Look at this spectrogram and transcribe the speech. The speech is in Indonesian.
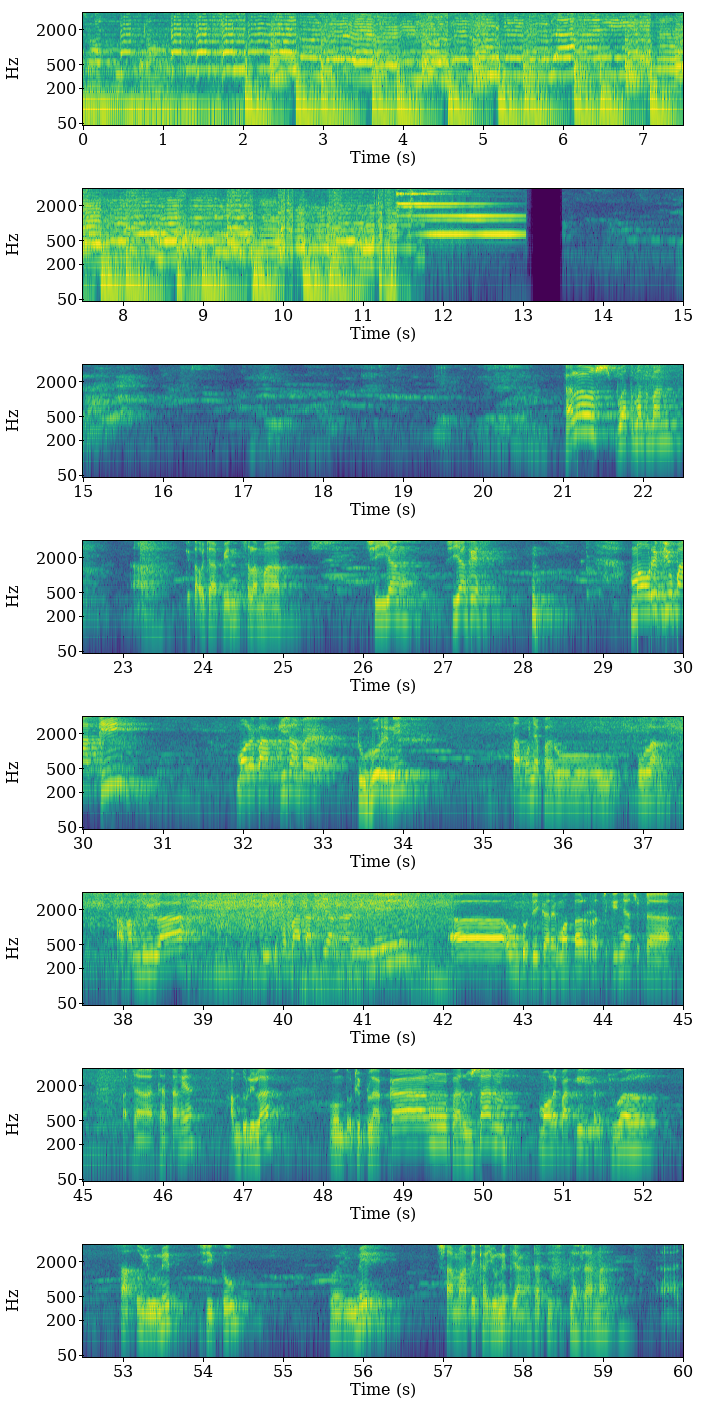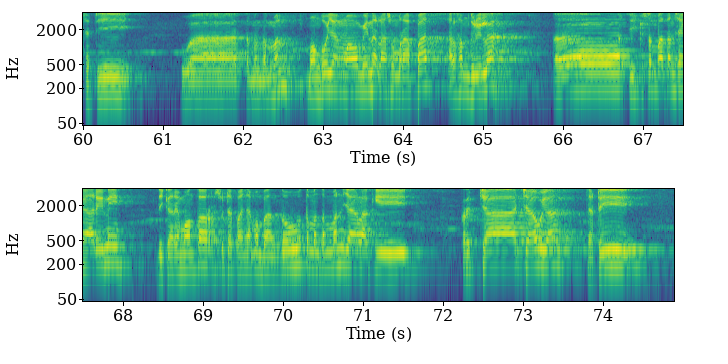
Saputra Halo buat teman-teman. Nah, kita ucapin selamat siang, siang guys. Mau review pagi, mulai pagi sampai duhur ini. Tamunya baru pulang. Alhamdulillah di kesempatan siang hari ini eh, untuk di gareng motor rezekinya sudah pada datang ya. Alhamdulillah. Untuk di belakang barusan mulai pagi terjual satu unit di situ, dua unit sama tiga unit yang ada di sebelah sana. Nah, jadi buat teman-teman, monggo yang mau minat langsung merapat. Alhamdulillah eh, di kesempatan siang hari ini di Gareng Motor sudah banyak membantu teman-teman yang lagi kerja jauh ya. Jadi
